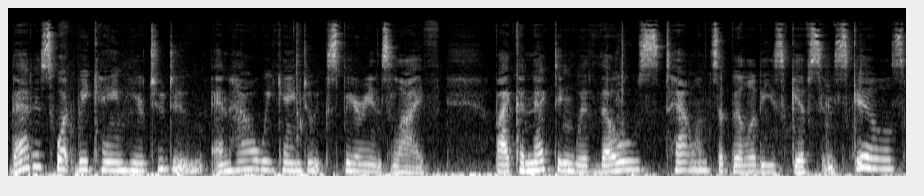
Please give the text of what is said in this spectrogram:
That is what we came here to do and how we came to experience life by connecting with those talents, abilities, gifts, and skills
